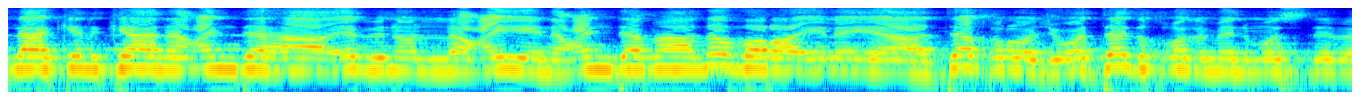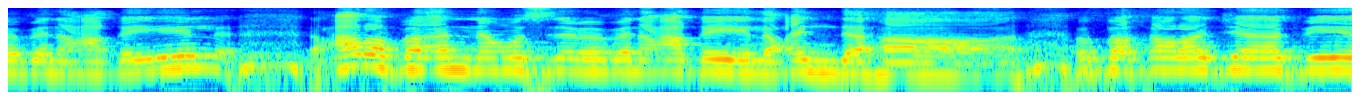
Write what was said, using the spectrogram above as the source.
لكن كان عندها ابن لعين عندما نظر إليها تخرج وتدخل من مسلم بن عقيل عرف أن مسلم بن عقيل عندها فخرج في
